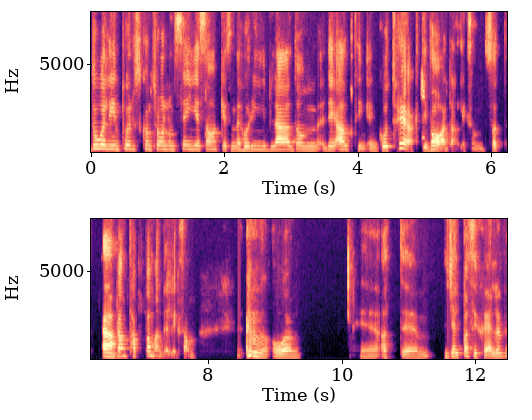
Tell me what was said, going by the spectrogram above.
dålig impulskontroll, de säger saker som är horribla, de, det är allting går trögt i vardagen. Liksom. Så att ja. ibland tappar man det. Liksom. och eh, att eh, hjälpa sig själv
